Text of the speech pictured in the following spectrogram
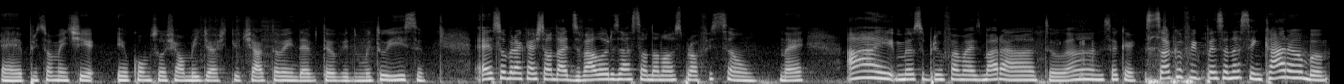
É, principalmente eu como social media, acho que o Thiago também deve ter ouvido muito isso. É sobre a questão da desvalorização da nossa profissão, né? Ai, meu sobrinho faz mais barato, ah, não sei o quê. Só que eu fico pensando assim, caramba,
